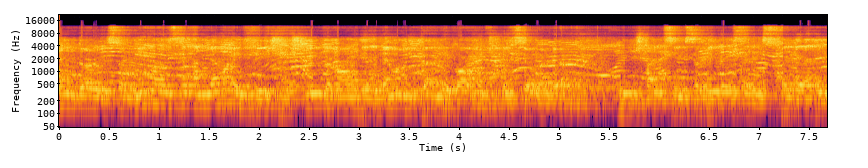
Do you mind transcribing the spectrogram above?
and Dory. So Nemo is the anemone fish, which live along the anemone tentacle, which you can see over there, which might seem bit as a spaghetti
